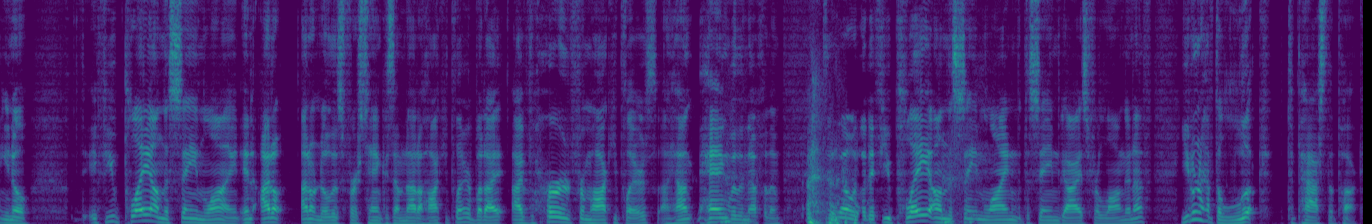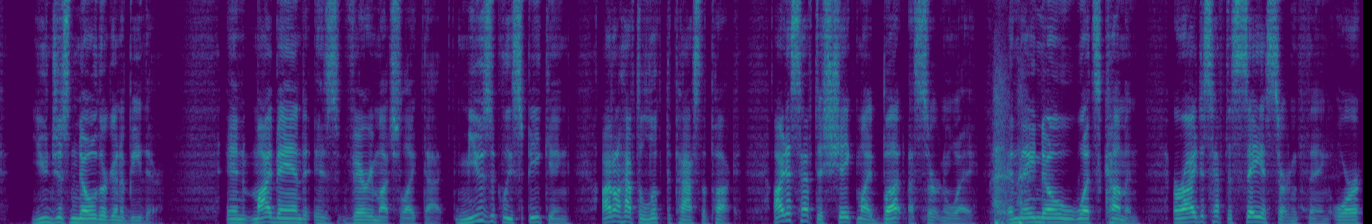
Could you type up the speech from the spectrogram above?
You know, if you play on the same line, and I don't I don't know this firsthand because I'm not a hockey player, but I I've heard from hockey players. I hang, hang with enough of them to know that if you play on the same line with the same guys for long enough, you don't have to look to pass the puck. You just know they're going to be there. And my band is very much like that. Musically speaking, I don't have to look to pass the puck. I just have to shake my butt a certain way, and they know what's coming or I just have to say a certain thing, or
